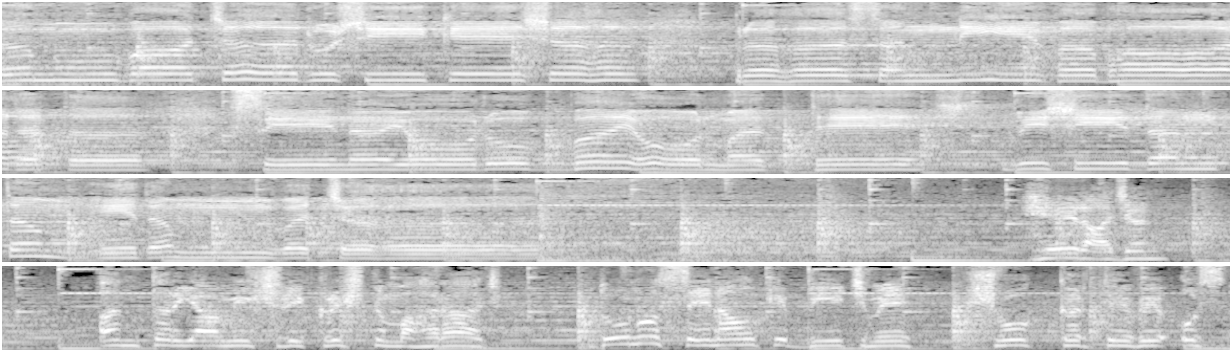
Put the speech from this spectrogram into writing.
तमुवाच ऋषिकेशः प्रहसन्नीव भारत। सेनयोरुभयोर्मध्ये विषीदन्तम् इदं वचः। हे राजन, अंतर्यामी श्री कृष्ण महाराज, दोनों सेनाओं के बीच में शोक करते हुए उस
